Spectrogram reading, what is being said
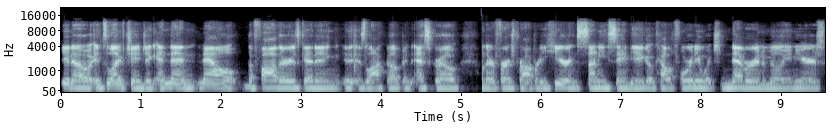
You know, it's life changing. And then now the father is getting is locked up in escrow on their first property here in sunny San Diego, California, which never in a million years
